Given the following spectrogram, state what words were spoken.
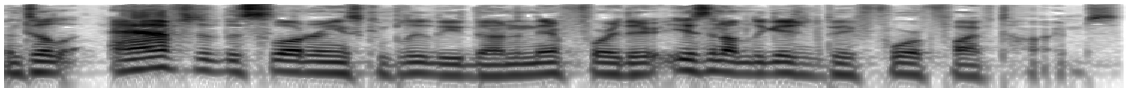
until after the slaughtering is completely done, and therefore there is an obligation to pay four or five times.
